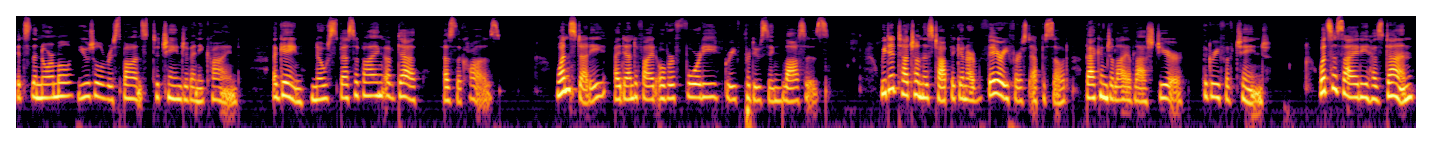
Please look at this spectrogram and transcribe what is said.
It's the normal, usual response to change of any kind. Again, no specifying of death as the cause. One study identified over 40 grief producing losses. We did touch on this topic in our very first episode back in July of last year the grief of change. What society has done,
